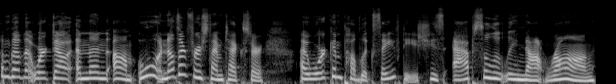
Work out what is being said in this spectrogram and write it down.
I'm glad that worked out. And then um oh, another first time texter. I work in public safety. She's absolutely not wrong.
